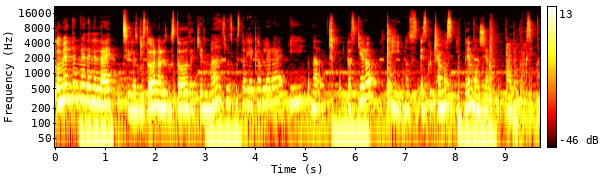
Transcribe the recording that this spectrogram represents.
Coméntenme, denle like si les gustó o no les gustó, de quién más les gustaría que hablara y nada, los quiero y nos escuchamos y vemos ya a la próxima.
